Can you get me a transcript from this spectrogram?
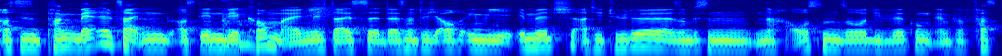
aus diesen Punk-Metal-Zeiten, aus denen wir kommen eigentlich, da ist, äh, da ist natürlich auch irgendwie Image, Attitüde, so ein bisschen nach außen so die Wirkung einfach fast,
